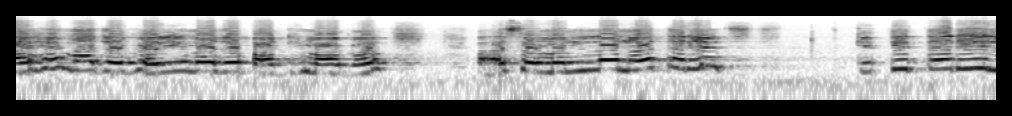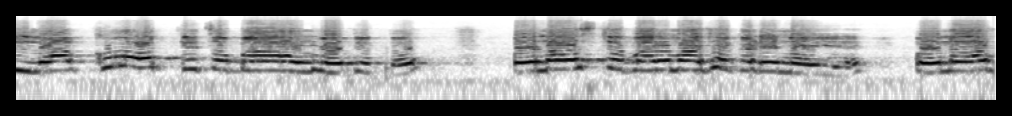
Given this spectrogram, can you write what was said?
आहे माझ्या घरी माझ्या पाठीमाग असं म्हणलं ना तरी कितीतरी लाखो हत्तीचं बळ अंगात येतं. पण आज ते बळ माझ्याकडे नाहीये. पण आज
